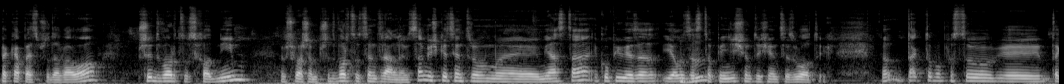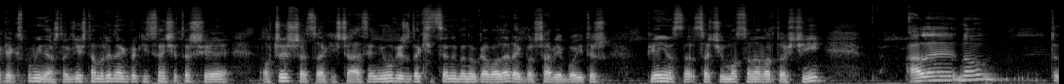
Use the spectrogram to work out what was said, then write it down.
PKP sprzedawało przy dworcu wschodnim, przepraszam, przy dworcu centralnym, w samiuśkie centrum e, miasta i kupił je za, ją za Mhm. 150 tysięcy złotych. No tak to po prostu, e, tak jak wspominasz, no, gdzieś tam rynek w jakiś sensie też się oczyszcza co jakiś czas. Ja nie mówię, że takie ceny będą kawalerek w Warszawie, bo i też pieniądz stracił mocno na wartości, ale no, to,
